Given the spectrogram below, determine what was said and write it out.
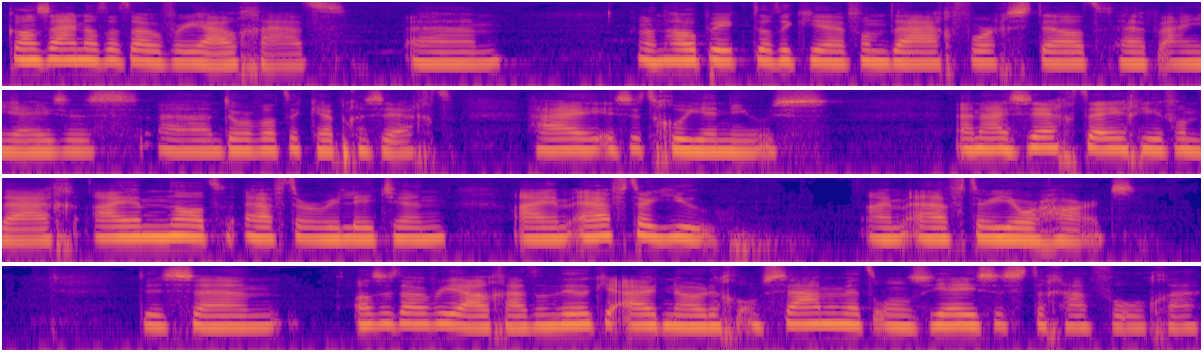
Kan zijn dat het over jou gaat. Um, dan hoop ik dat ik je vandaag voorgesteld heb aan Jezus uh, door wat ik heb gezegd. Hij is het goede nieuws. En hij zegt tegen je vandaag: I am not after religion, I am after you. I'm after your heart. Dus um, als het over jou gaat, dan wil ik je uitnodigen om samen met ons Jezus te gaan volgen.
